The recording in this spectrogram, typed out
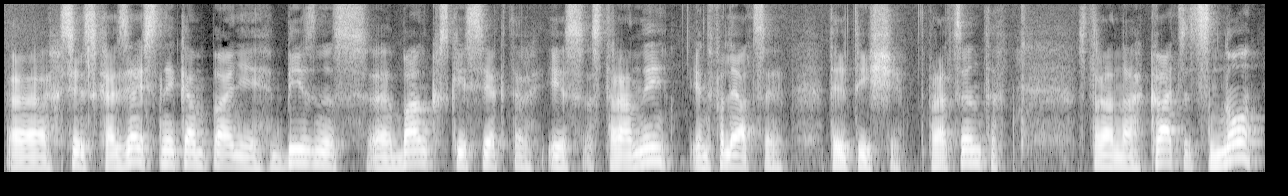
э, сельскохозяйственные компании, бизнес, банковский сектор из страны. Инфляция 3000%, страна катится, но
